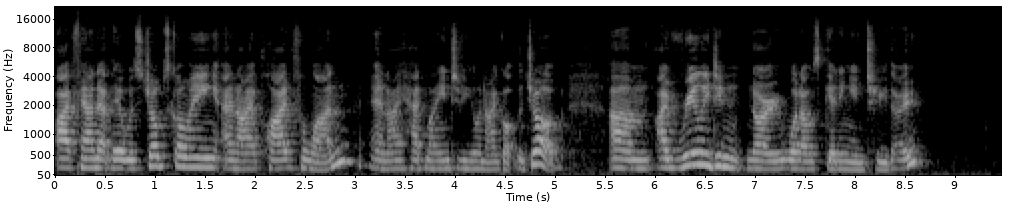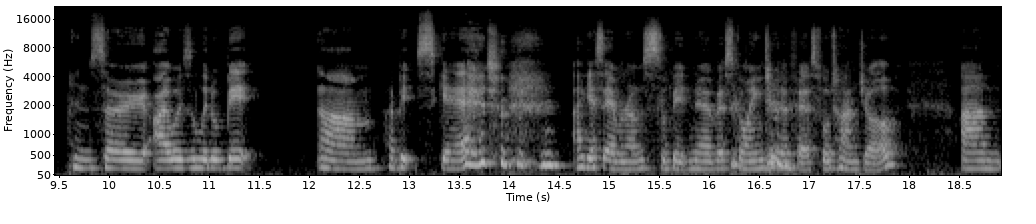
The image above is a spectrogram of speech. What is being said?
I found out there was jobs going, and I applied for one, and I had my interview, and I got the job. Um, I really didn't know what I was getting into though, and so I was a little bit um, a bit scared. I guess everyone's a bit nervous going to their first full time job. Um,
